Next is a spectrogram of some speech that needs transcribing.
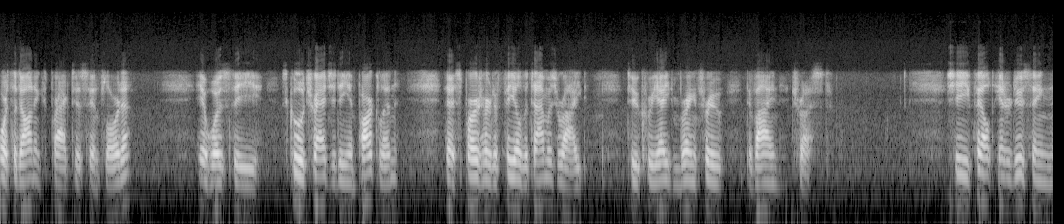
orthodontics practice in Florida. It was the school tragedy in Parkland that spurred her to feel the time was right to create and bring through divine trust. She felt introducing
